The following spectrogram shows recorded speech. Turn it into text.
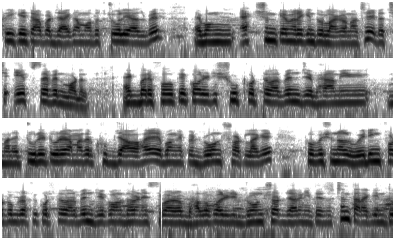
ক্রিকেট আবার জায়গা মতো চলে আসবে এবং অ্যাকশন ক্যামেরা কিন্তু লাগানো আছে। এটা হচ্ছে এফ সেভেন মডেল একবারে ফোর কে কোয়ালিটি শ্যুট করতে পারবেন যে ভাই আমি মানে ট্যুরে ট্যুরে আমাদের খুব যাওয়া হয় এবং একটা ড্রোন শট লাগে। প্রফেশনাল ওয়েডিং ফটোগ্রাফি করতে পারবেন। যে কোনো ধরনের ভালো কোয়ালিটির ড্রোন শট যারা নিতে চাচ্ছেন তারা কিন্তু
